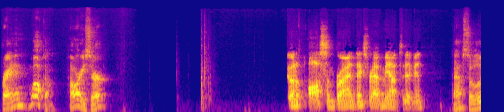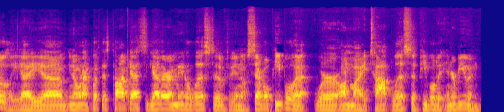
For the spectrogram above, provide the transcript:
Brandon, welcome. How are you, sir? Doing awesome, Brian. Thanks for having me out today, man. Absolutely. I, uh, you know, when I put this podcast together, I made a list of, you know, several people that were on my top list of people to interview, and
